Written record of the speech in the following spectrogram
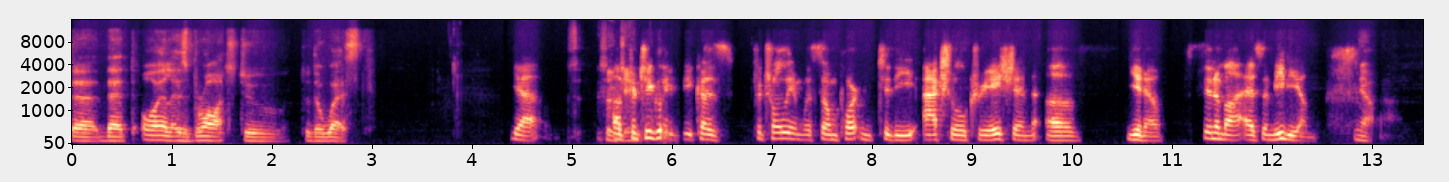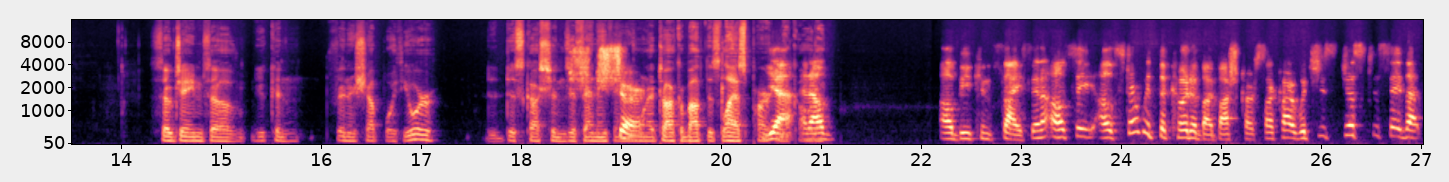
uh, that oil has brought to to the West. Yeah, so, uh, particularly because petroleum was so important to the actual creation of, you know, cinema as a medium. Yeah. So James, uh, you can finish up with your discussions, if anything. Sure. You want to talk about this last part? Yeah, and I'll I'll be concise, and I'll say I'll start with the Coda by Bhaskar Sarkar, which is just to say that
